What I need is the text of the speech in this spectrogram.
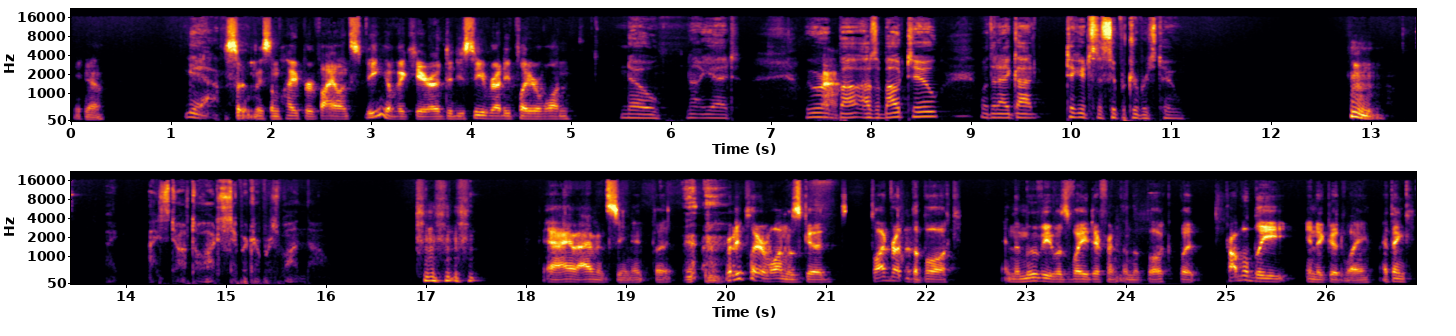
you know, Yeah. certainly some hyper violence. Speaking of Akira, did you see Ready Player One? No, not yet. We were Ah. about I was about to, but then I got tickets to Super Troopers 2. Hmm. I, I still have to watch Super Troopers 1 though. Yeah, I, I haven't seen it, but Ready Player One was good. So I've read the book, and the movie was way different than the book, but probably in a good way. I think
